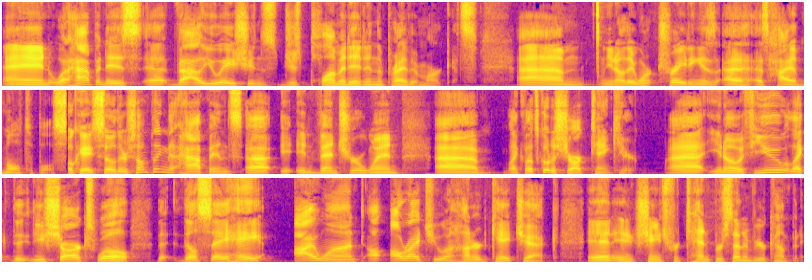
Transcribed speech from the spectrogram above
And what happened is uh, valuations just plummeted in the private markets. Um, you know, they weren't trading as, as high of multiples. Okay, so there's something that happens uh, in venture when, uh, like, let's go to Shark Tank here. Uh, you know, if you like the, these sharks will, they'll say, "Hey, I want, I'll, I'll write you a hundred k check, and in exchange for ten percent of your company."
